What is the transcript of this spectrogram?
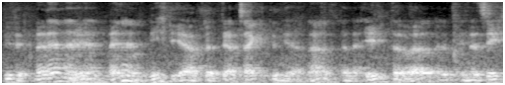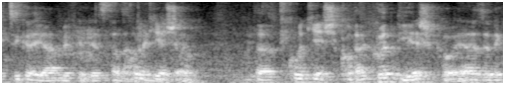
bitte, nein, nein, nein, nein, nein, nein, nicht er, der, der zeigt den ja. Ne? Ein älterer, äh, in den 60er Jahren, mir fällt jetzt der Name Kurt Jeschko. Der, Kurt Jeschko. der Kurt Jeschko, ja, also eine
